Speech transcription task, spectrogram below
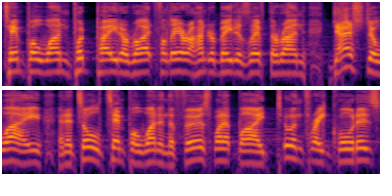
Tempel one put pay to Rightful Air, 100 metres left to run, dashed away and it's all Tempel one in the first, won it by two and three quarters.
